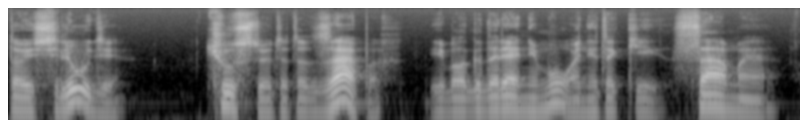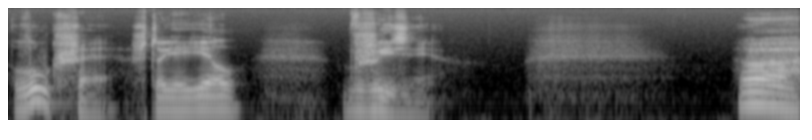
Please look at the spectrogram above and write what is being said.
То есть люди чувствуют этот запах, и благодаря нему они такие самое лучшее, что я ел в жизни. Ох,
